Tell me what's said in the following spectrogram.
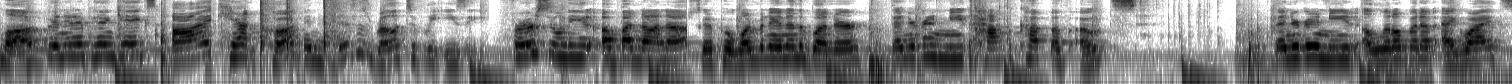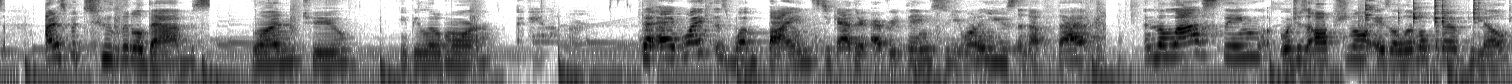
Love banana pancakes. I can't cook and this is relatively easy. First, you'll need a banana. Just gonna put one banana in the blender. Then you're gonna need half a cup of oats. Then you're gonna need a little bit of egg whites. I just put two little dabs. One, two, maybe a little more. A little more. The egg whites is what binds together everything, so you wanna use enough of that. And the last thing, which is optional, is a little bit of milk.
